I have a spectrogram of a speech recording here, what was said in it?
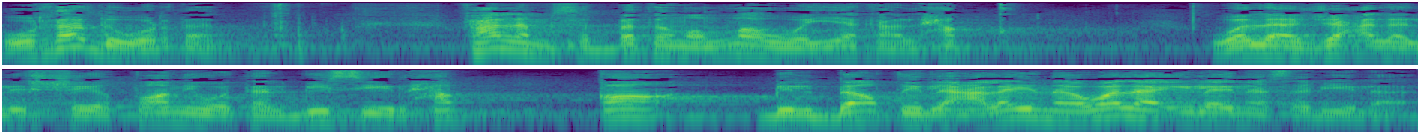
وارتد وارتد. فعلم ثبتنا الله وإياك على الحق ولا جعل للشيطان وتلبيسه الحق بالباطل علينا ولا إلينا سبيلا.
